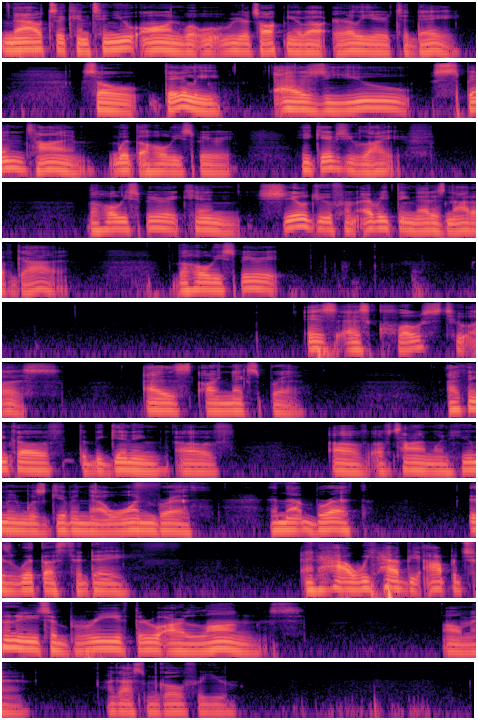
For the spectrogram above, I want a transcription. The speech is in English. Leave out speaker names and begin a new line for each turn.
Now, to continue on what we were talking about earlier today. So, daily, as you spend time with the Holy Spirit, He gives you life. The Holy Spirit can shield you from everything that is not of God. The Holy Spirit is as close to us as our next breath. I think of the beginning of of of time when human was given that one breath and that breath is with us today. And how we have the opportunity to breathe through our lungs. Oh man, I got some gold for you.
